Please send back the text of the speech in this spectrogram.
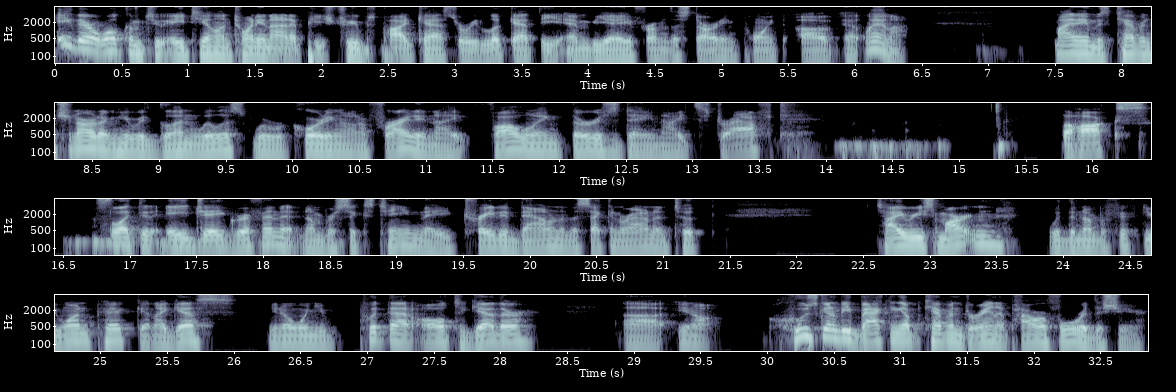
Hey there, welcome to ATL and 29 of Peachtree's podcast, where we look at the NBA from the starting point of Atlanta. My name is Kevin Chenard. I'm here with Glenn Willis. We're recording on a Friday night following Thursday night's draft. The Hawks selected AJ Griffin at number 16. They traded down in the second round and took Tyrese Martin with the number 51 pick. And I guess, you know, when you put that all together, uh, you know, who's going to be backing up Kevin Durant at power forward this year?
